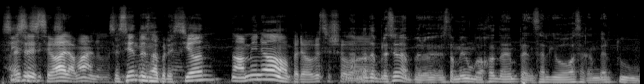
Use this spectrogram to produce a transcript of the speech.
Sí, a veces se- se, va a la mano. ¿Se siente esa presión? No, a mí no, pero qué sé yo. No, no te impresiona, pero es también un bajón también pensar que vos vas a cambiar tu,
